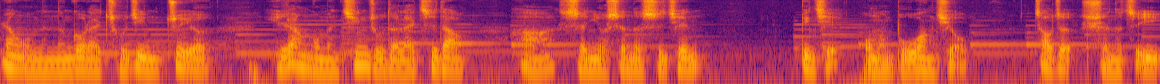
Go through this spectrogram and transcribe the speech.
让我们能够来除尽罪恶，也让我们清楚的来知道啊，神有神的时间，并且我们不妄求。照着神的旨意，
